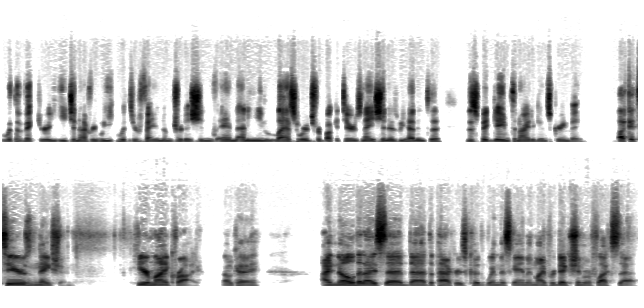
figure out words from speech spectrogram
with a victory each and every week with your fandom traditions? And any last words for Buccaneers Nation as we head into this big game tonight against Green Bay? Buccaneers Nation, hear my cry. Okay. I know that I said that the Packers could win this game, and my prediction reflects that.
